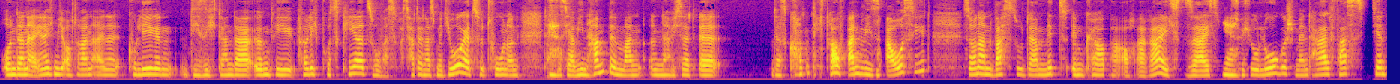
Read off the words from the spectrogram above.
Und dann erinnere ich mich auch daran, eine Kollegin, die sich dann da irgendwie völlig bruskiert, so, was, was hat denn das mit Yoga zu tun? Und das ja. ist ja wie ein Hampelmann. Und dann habe ich gesagt, äh, das kommt nicht drauf an, wie es aussieht, sondern was du damit im Körper auch erreichst, sei es ja. psychologisch, mental, Faszien.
